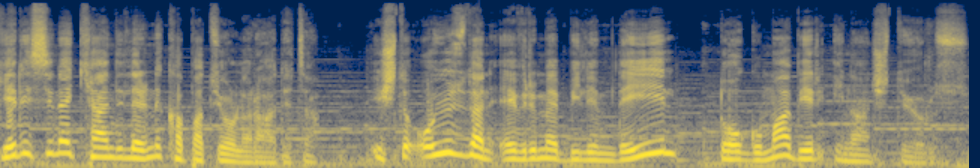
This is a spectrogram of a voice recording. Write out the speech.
gerisine kendilerini kapatıyorlar adeta. İşte o yüzden evrime bilim değil, dogma bir inanç diyoruz.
